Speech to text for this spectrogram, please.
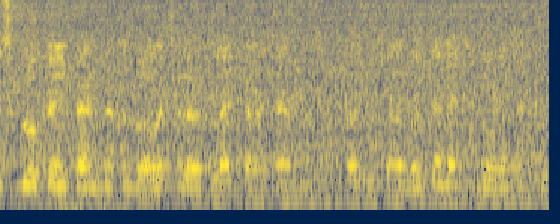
इस ब्लॉग कहीं पे एंड करके ब्लॉग अच्छा लगे तो लाइक करना चैनल सब्सक्राइब करना। मिलते हैं नेक्स्ट ब्लॉग में थैंक यू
